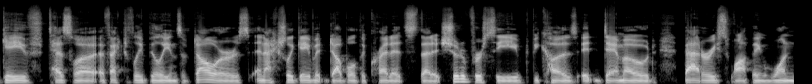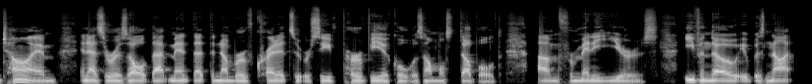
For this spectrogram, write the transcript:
gave Tesla effectively billions of dollars and actually gave it double the credits that it should have received because it demoed battery swapping one time, and as a result, that meant that the number of credits it received per vehicle was almost doubled um, for many years, even though it was not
